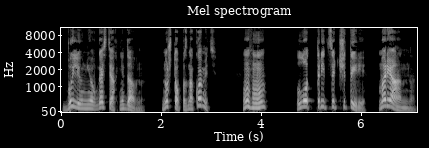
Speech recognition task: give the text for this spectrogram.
Были у нее в гостях недавно. Ну что, познакомить? Угу. Лот 34. Марианна.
